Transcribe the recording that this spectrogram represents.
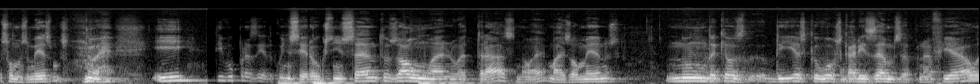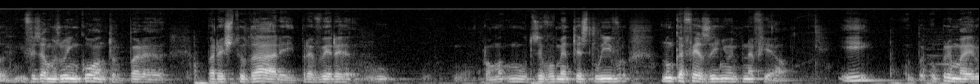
Somos mesmos, não é? E tive o prazer de conhecer Agostinho Santos há um ano atrás, não é? Mais ou menos, num daqueles dias que eu vou buscar exames a Penafiel e fizemos um encontro para, para estudar e para ver o, o desenvolvimento deste livro num cafezinho em Penafiel. E o primeiro,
